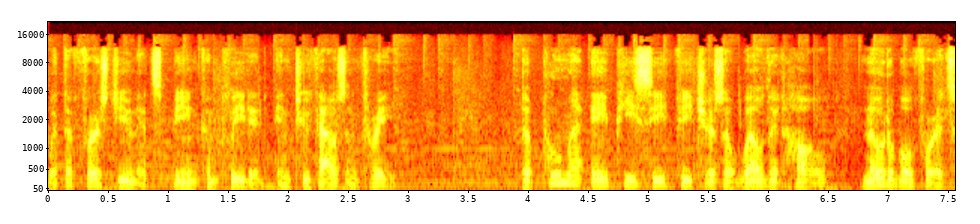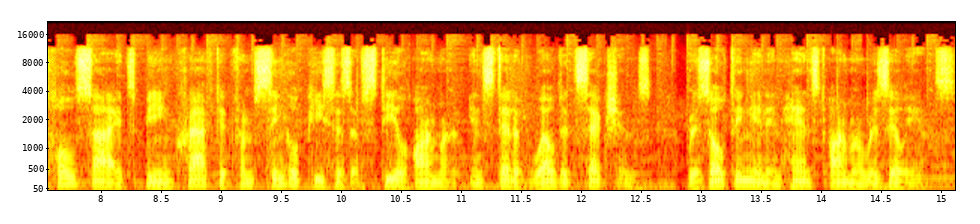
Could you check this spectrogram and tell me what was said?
with the first units being completed in 2003. The Puma APC features a welded hull, notable for its whole sides being crafted from single pieces of steel armor instead of welded sections, resulting in enhanced armor resilience.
